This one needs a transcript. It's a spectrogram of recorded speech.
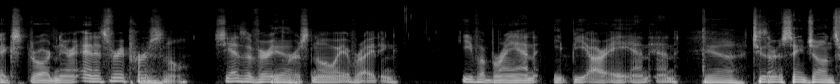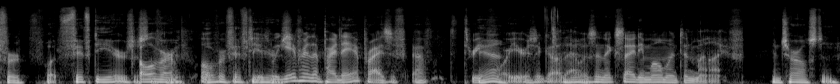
extraordinary, and it's very hmm. personal. She has a very Yeah. personal way of writing. Eva Bran, Brann, E B R A N N. yeah, tutor at St. John's for what fifty years or Over something? over 50 years. We gave her the Paideia Prize of, of three, Yeah. four years ago. That was an exciting moment in my life. in Charleston.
